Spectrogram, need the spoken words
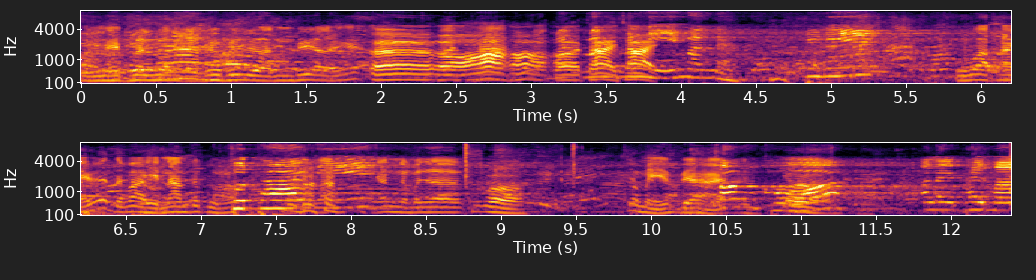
มันมีเพื่อนร่วมกันคือพี่เดือนพี่อะไรเงี้ยเออเอออ๋อเออเออใช่ใช่มันหนีมันเนี่ยทีนี้ กูว่าใครวะแต่ว่าเห็นนามสกุลสุดท้ายนี้ งั้นเดี๋ยวมันจะเออก็ไม่เห็นเสียหายต้องขออะไรใครมา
